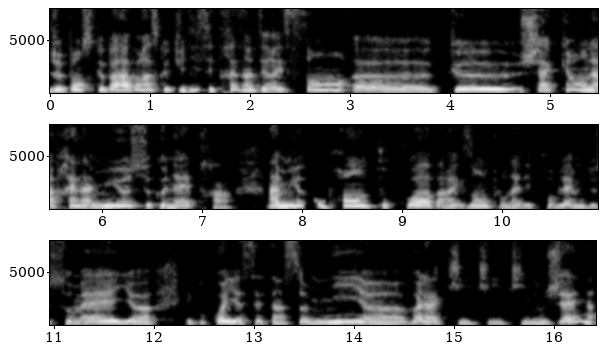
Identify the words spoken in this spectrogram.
Je pense que par rapport à ce que tu dis, c'est très intéressant euh, que chacun en apprenne à mieux se connaître, à mm. mieux comprendre pourquoi, par exemple, on a des problèmes de sommeil euh, et pourquoi il y a cette insomnie, euh, voilà, qui, qui, qui, nous gêne.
